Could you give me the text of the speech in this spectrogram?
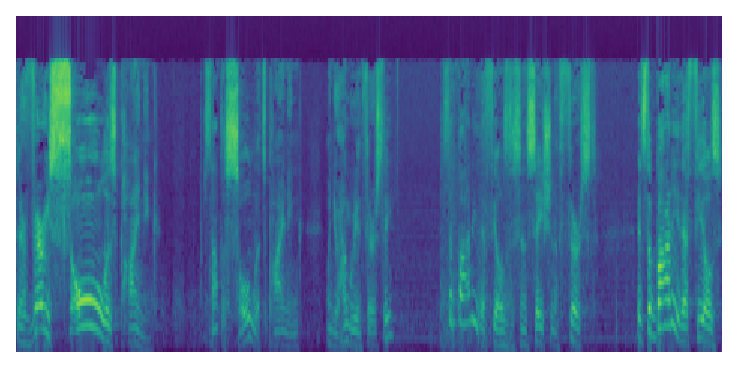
Their very soul is pining. It's not the soul that's pining when you're hungry and thirsty. It's the body that feels the sensation of thirst. It's the body that feels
